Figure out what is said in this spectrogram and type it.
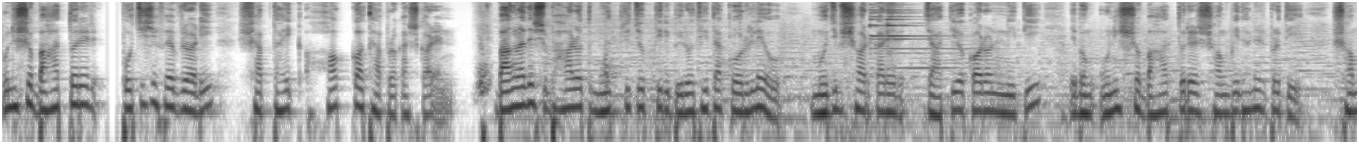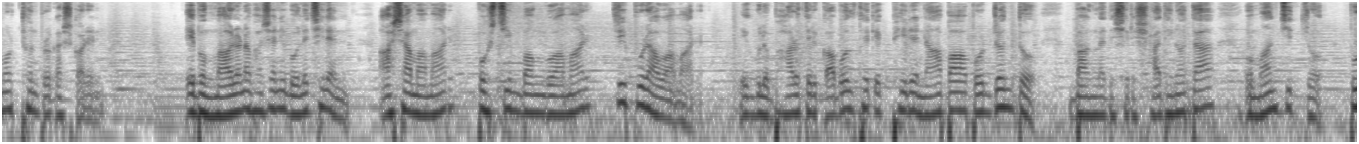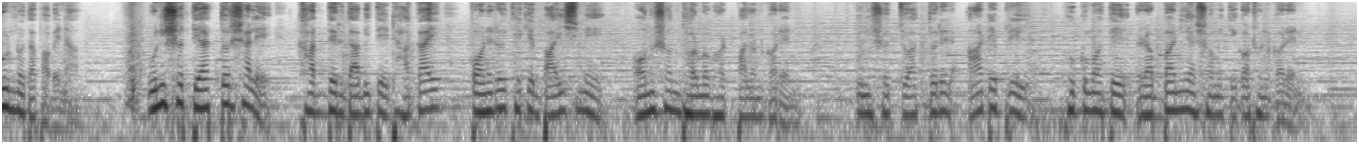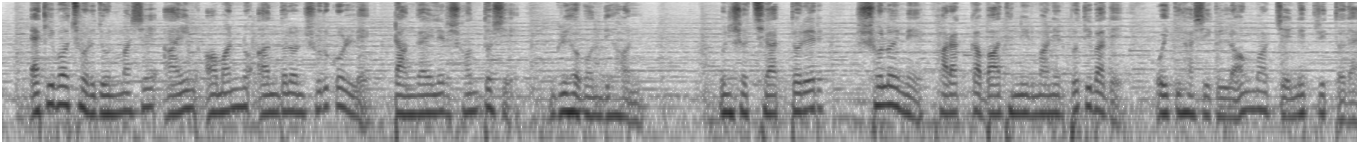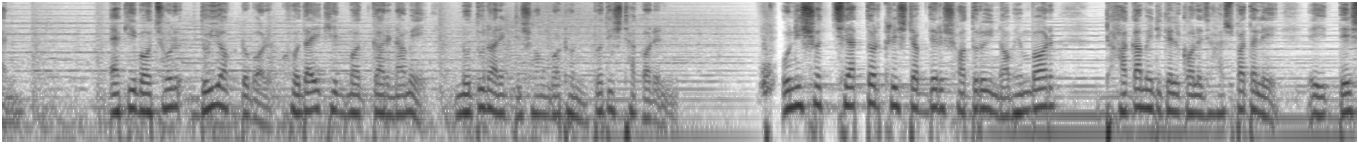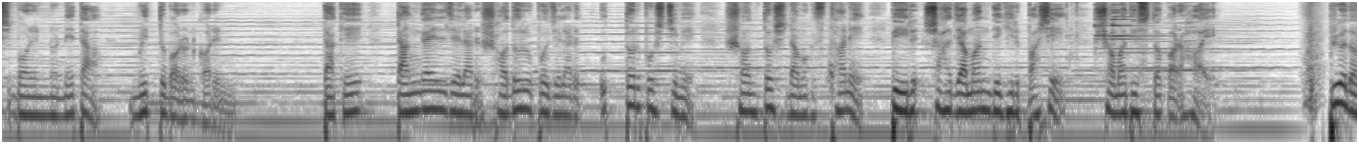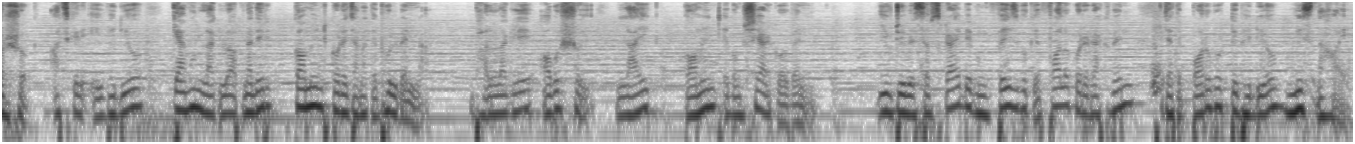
উনিশশো বাহাত্তরের পঁচিশে ফেব্রুয়ারি সাপ্তাহিক হক কথা প্রকাশ করেন। বাংলাদেশ ভারত মৈত্রী চুক্তির বিরোধিতা করলেও মুজিব সরকারের জাতীয়করণ নীতি এবং উনিশশো বাহাত্তরের সংবিধানের প্রতি সমর্থন প্রকাশ করেন এবং মাওলানা ভাসানী বলেছিলেন, আসাম আমার, পশ্চিমবঙ্গ আমার, ত্রিপুরাও আমার। এগুলো ভারতের কবল থেকে ফিরে না পাওয়া পর্যন্ত বাংলাদেশের স্বাধীনতা ও মানচিত্র পূর্ণতা পাবে না। উনিশশো তিয়াত্তর সালে খাদ্যের দাবিতে ঢাকায় পনেরো থেকে বাইশ মে অনশন ধর্মঘট পালন করেন। উনিশশো চুয়াত্তরের আট এপ্রিল হুকুমতে রব্বানিয়া সমিতি গঠন করেন। একই বছর জুন মাসে আইন অমান্য আন্দোলন শুরু করলে টাঙ্গাইলের সন্তোষে গৃহবন্দী হন। উনিশশো ছিয়াত্তরের ষোলোই মে ফারাক্কা বাঁধ নির্মাণের প্রতিবাদে ঐতিহাসিক লং মার্চে নেতৃত্ব দেন। একই বছর দুই অক্টোবর খোদাই খিদমতগার নামে নতুন আরেকটি সংগঠন প্রতিষ্ঠা করেন। উনিশশো ছিয়াত্তর খ্রিস্টাব্দের সতেরোই নভেম্বর ঢাকা মেডিকেল কলেজ হাসপাতালে এই দেশ বরেণ্য নেতা মৃত্যুবরণ করেন। তাকে টাঙ্গাইল জেলার সদর উপজেলার উত্তর পশ্চিমে সন্তোষ নামক স্থানে পীর শাহজামান দিঘির পাশে সমাধিস্থ করা হয়। প্রিয় দর্শক, আজকের এই ভিডিও কেমন লাগল আপনাদের কমেন্ট করে জানাতে ভুলবেন না। ভালো লাগলে অবশ্যই লাইক, কমেন্ট এবং শেয়ার করবেন। ইউটিউবে সাবস্ক্রাইব এবং ফেসবুকে ফলো করে রাখবেন যাতে পরবর্তী ভিডিও মিস না হয়।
